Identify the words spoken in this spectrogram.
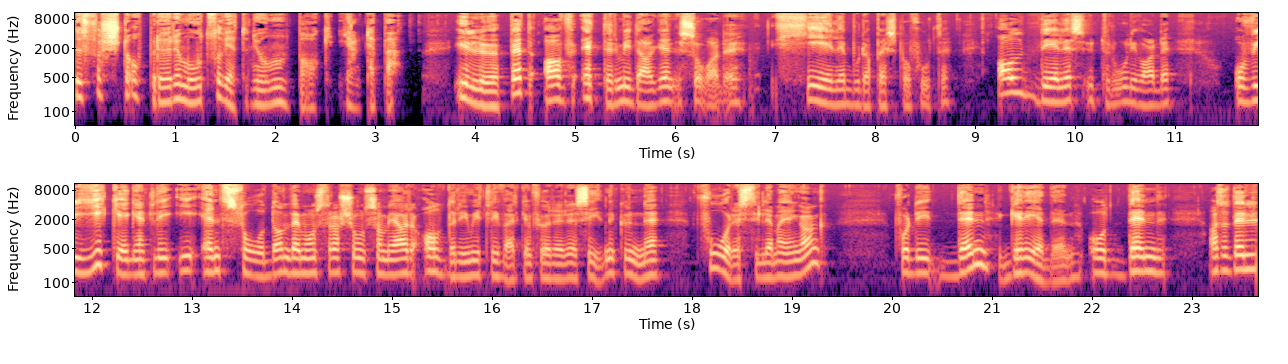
det første opprøret mot Sovjetunionen bak jernteppet. I løpet av ettermiddagen så var det hele Budapest på fote. Aldeles utrolig var det. Og vi gikk egentlig i en sådan demonstrasjon som jeg har aldri i mitt liv, verken før eller siden, kunne forestille meg en gang. Fordi den greden og den, altså den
